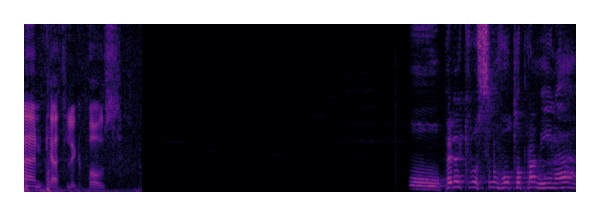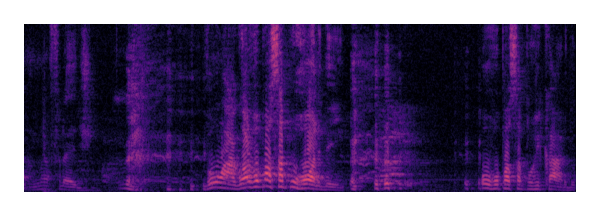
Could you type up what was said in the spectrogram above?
and Catholic Poles. Ô, pena que você não voltou pra mim, né, né, Fred? Vamos lá, agora eu vou passar pro Holiday. Ou vou passar pro Ricardo?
